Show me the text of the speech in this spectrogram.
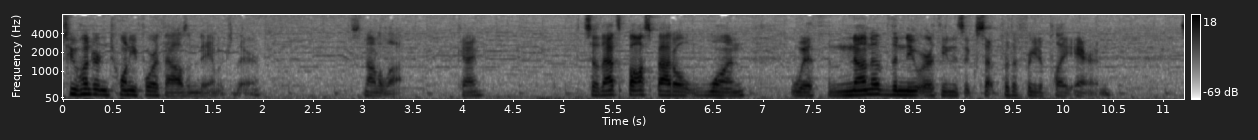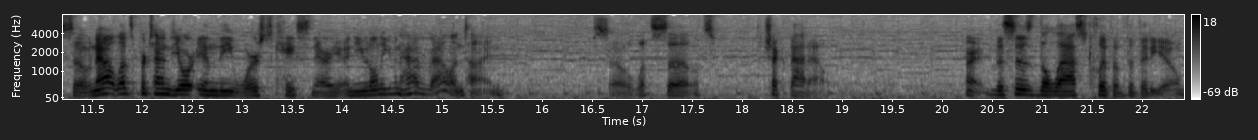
224,000 damage there. It's not a lot. Okay? So that's boss battle 1 with none of the new Earth units except for the free to play Aaron. So now let's pretend you're in the worst case scenario and you don't even have Valentine. So let's uh, let's check that out. All right, this is the last clip of the video.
